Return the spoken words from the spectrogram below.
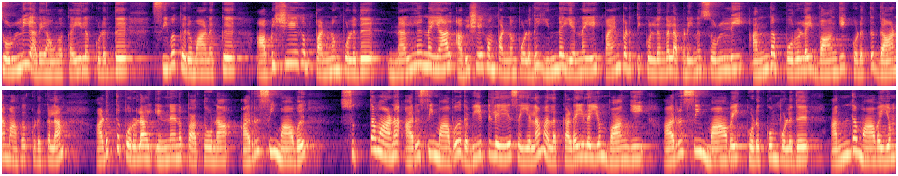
சொல்லி அதை அவங்க கையில் கொடுத்து சிவபெருமானுக்கு அபிஷேகம் பண்ணும் பொழுது நல்லெண்ணெயால் அபிஷேகம் பண்ணும் பொழுது இந்த எண்ணெயை பயன்படுத்தி கொள்ளுங்கள் அப்படின்னு சொல்லி அந்த பொருளை வாங்கி கொடுத்து தானமாக கொடுக்கலாம். அடுத்த பொருளாக என்னன்னு பார்த்தோன்னா அரிசி மாவு சுத்தமான அரிசி மாவு அதை வீட்டிலேயே செய்யலாம். அதில் கடையிலையும் வாங்கி அரிசி மாவை கொடுக்கும் பொழுது அந்த மாவையும்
